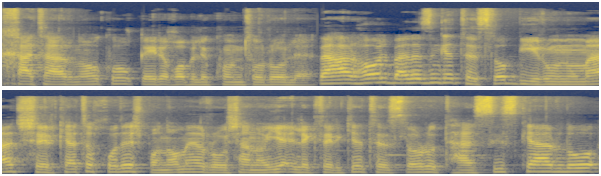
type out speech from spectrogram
خطرناک و غیر قابل کنترله. به هر حال بعد از اینکه تسلا بیرون اومد شرکت خودش با نام روشنایی الکتریکی تسلا رو تأسیس کرد و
